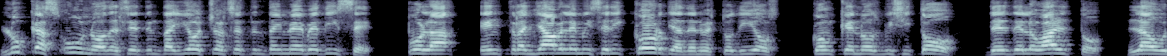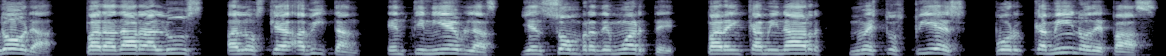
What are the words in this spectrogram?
Lucas 1 del 78 al 79 dice, por la entrañable misericordia de nuestro Dios, con que nos visitó desde lo alto, la aurora, para dar a luz a los que habitan en tinieblas y en sombra de muerte, para encaminar nuestros pies por camino de paz.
